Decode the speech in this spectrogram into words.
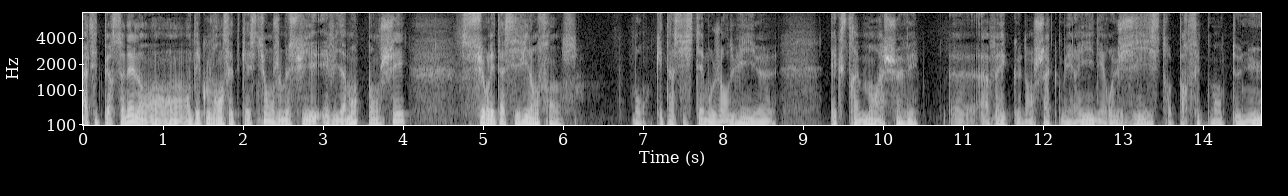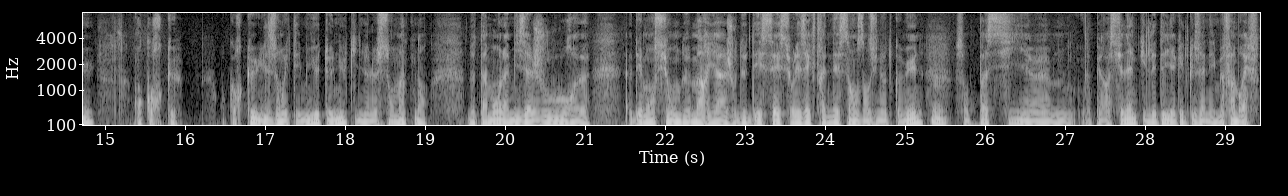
à titre personnel, en, découvrant cette question, je me suis évidemment penché sur l'état civil en France. Bon, qui est un système aujourd'hui euh, extrêmement achevé, euh, avec dans chaque mairie des registres parfaitement tenus, encore que encore qu'ils ont été mieux tenus qu'ils ne le sont maintenant. Notamment la mise à jour euh, des mentions de mariage ou de décès sur les extraits de naissance dans une autre commune ne hmm. sont pas si opérationnels qu'ils l'étaient il y a quelques années. Mais enfin bref,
